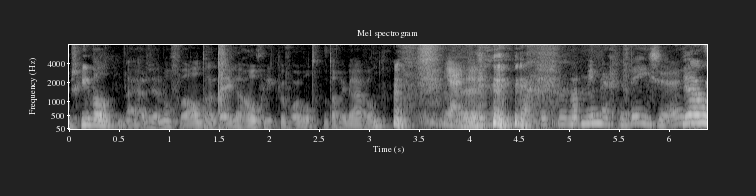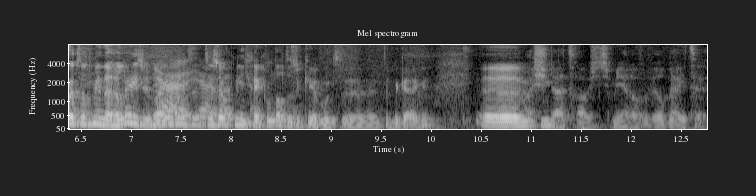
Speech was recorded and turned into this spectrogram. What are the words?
Misschien wel, nou ja, er zijn nog wel andere delen, Hooglied bijvoorbeeld, wat dacht je daarvan? Ja, Eh. die, nou, dat wordt wat minder gelezen. Hè? Ja, wordt wat minder gelezen, maar Ja, het, het ja, is ook niet gek om dat eens een keer goed eh, te bekijken. Ehm, Als je daar trouwens iets meer over wil weten,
